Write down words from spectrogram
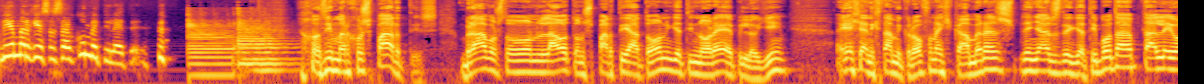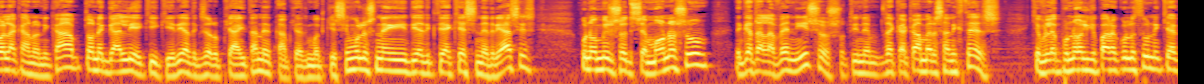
Δήμαρχε, σας ακούμε τι λέτε. Ο Δήμαρχος Σπάρτης. Μπράβο στον λαό των Σπαρτιατών για την ωραία επιλογή. Έχει ανοιχτά μικρόφωνα, έχει κάμερες, δεν νοιάζεται για τίποτα. Τα λέει όλα κανονικά. Τον εγκαλεί εκεί η κυρία, δεν ξέρω ποια ήταν, κάποια δημοτική σύμβουλος. Είναι οι διαδικτυακές συνεδριάσεις που νομίζεις ότι είσαι μόνος σου. Δεν καταλαβαίνει ίσως ότι είναι 10 κάμερες ανοιχτές και βλέπουν όλοι και παρακολουθούν και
